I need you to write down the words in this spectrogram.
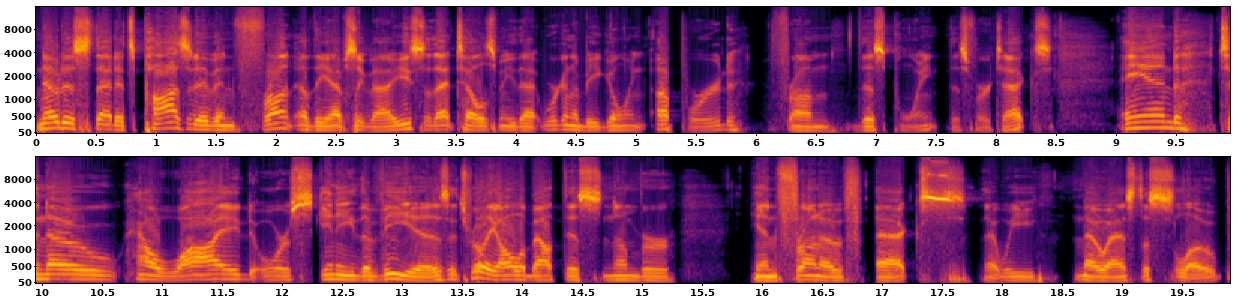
Notice that it's positive in front of the absolute value, so that tells me that we're going to be going upward from this point, this vertex. And to know how wide or skinny the V is, it's really all about this number in front of X that we know as the slope.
